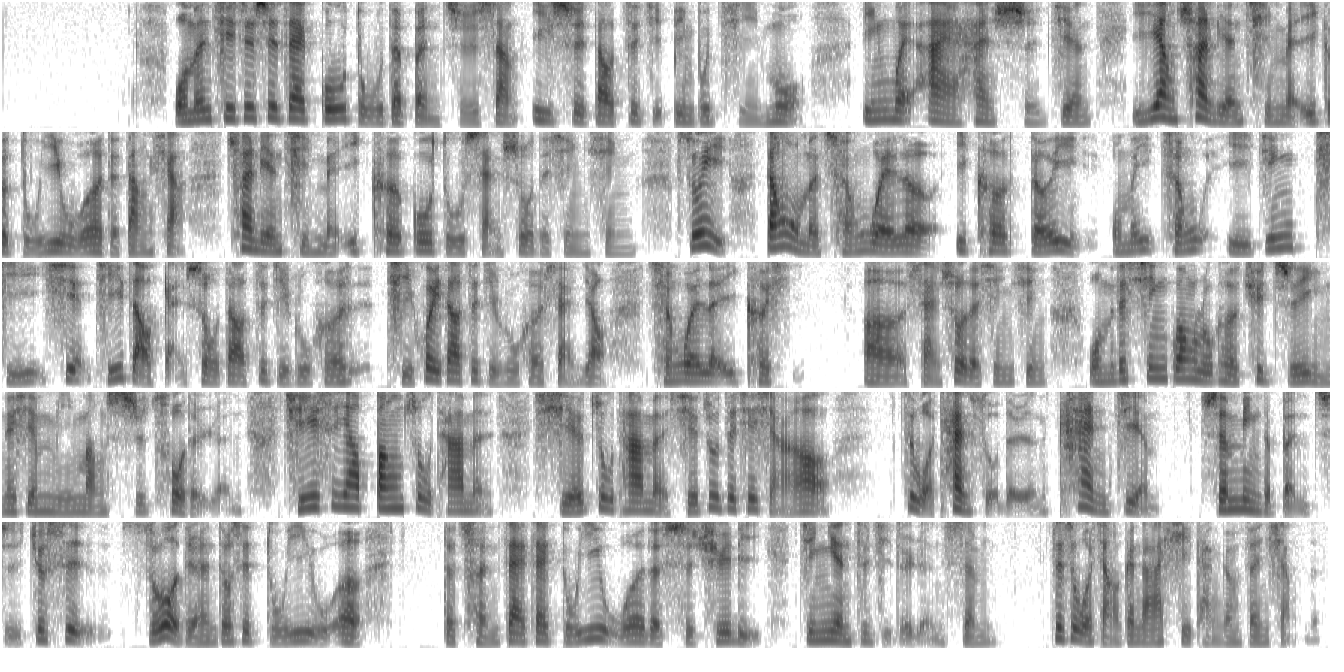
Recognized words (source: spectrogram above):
我们其实是在孤独的本质上意识到自己并不寂寞，因为爱和时间一样串联起每一个独一无二的当下，串联起每一颗孤独闪烁的星星。所以，当我们成为了一颗得以，我们成已经提现提早感受到自己如何体会到自己如何闪耀，成为了一颗。呃，闪烁的星星，我们的星光如何去指引那些迷茫失措的人？其实是要帮助他们，协助他们，协助这些想要自我探索的人，看见生命的本质，就是所有的人都是独一无二的存在，在独一无二的时区里经验自己的人生。这是我想要跟大家细谈跟分享的，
